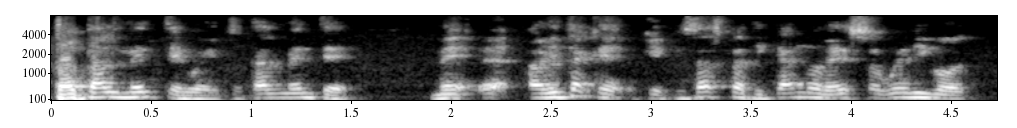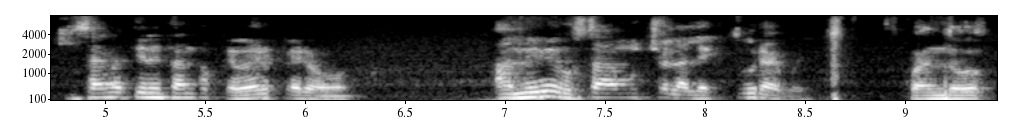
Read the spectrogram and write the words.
Totalmente, güey, totalmente. Me, eh, ahorita que, que, estás platicando de eso, güey, digo, quizá no tiene tanto que ver, pero a mí me gustaba mucho la lectura, güey. Cuando,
